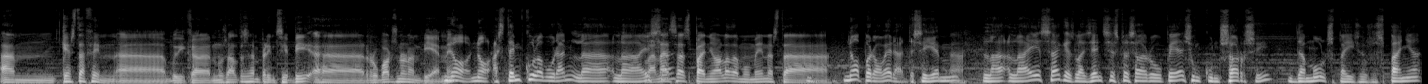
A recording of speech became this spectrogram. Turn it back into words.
Um, què està fent? Uh, vull dir que nosaltres, en principi, uh, robots no n'enviem, eh? No, no, estem col·laborant, la, la, La ESA... NASA espanyola, de moment, està... No, però a veure, siguem... Ah. La, la ESA, que és l'Agència Espacial Europea, és un consorci de molts països. Espanya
